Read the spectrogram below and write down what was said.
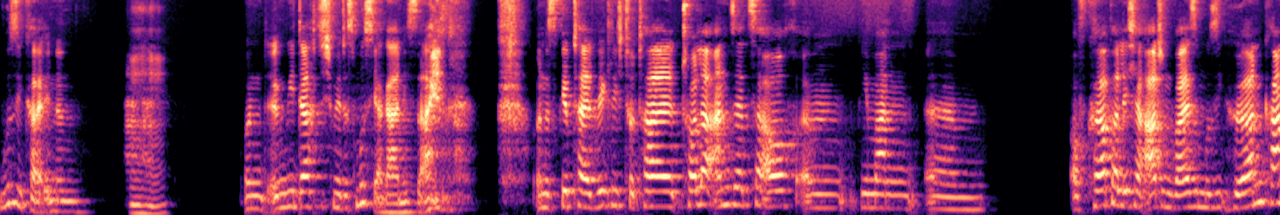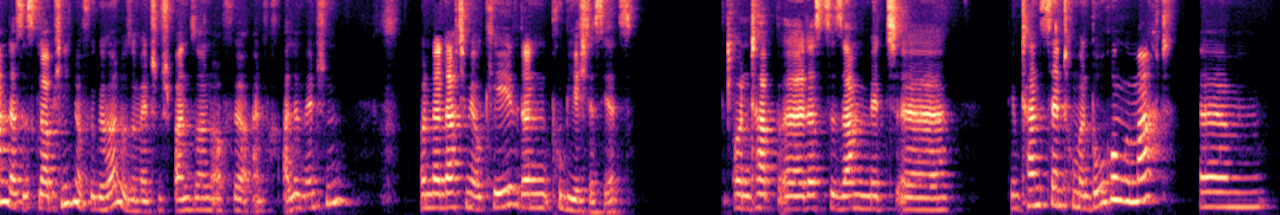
MusikerInnen. Mhm. Und irgendwie dachte ich mir, das muss ja gar nicht sein. Und es gibt halt wirklich total tolle Ansätze auch, ähm, wie man ähm, auf körperliche Art und Weise Musik hören kann. Das ist, glaube ich, nicht nur für gehörlose Menschen spannend, sondern auch für einfach alle Menschen. Und dann dachte ich mir, okay, dann probiere ich das jetzt. Und habe äh, das zusammen mit äh, dem Tanzzentrum in Bochum gemacht ähm,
